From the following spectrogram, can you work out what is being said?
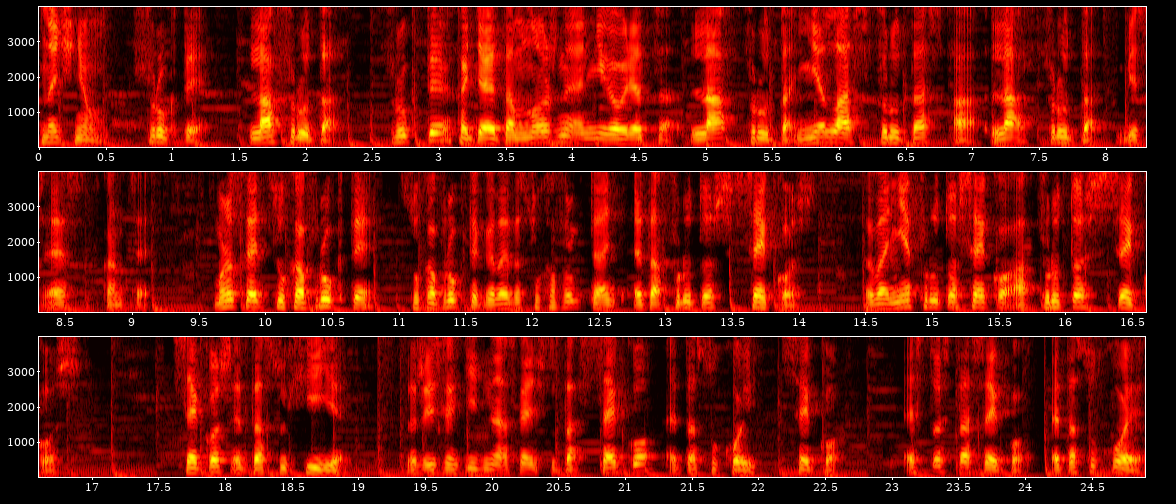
Начнем. Фрукты. La fruta. Фрукты, хотя это множные, они говорятся la fruta. Не las frutas, а la fruta, без s в конце. Можно сказать сухофрукты. Сухофрукты, когда это сухофрукты, это frutos secos. Не fruto seco, а frutos secos. Secos это сухие. Даже если хотите сказать что-то seco, это сухой. Seco. Esto está seco. Это сухое.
